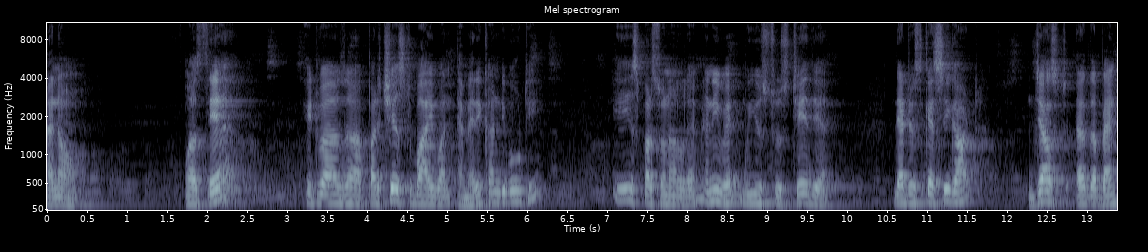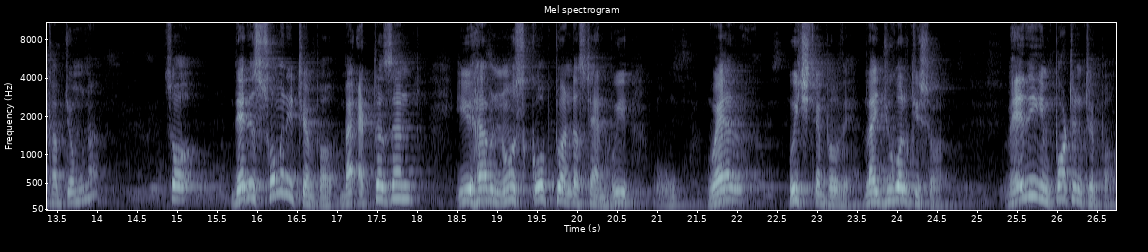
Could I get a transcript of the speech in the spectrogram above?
you know, was there. It was uh, purchased by one American devotee. His personal name. Anyway, we used to stay there. That is Kesighat, just at the bank of Jamuna. So, there is so many temple. but at present, you have no scope to understand we, where, which temple there. Like Jugal Kishore, very important temple.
